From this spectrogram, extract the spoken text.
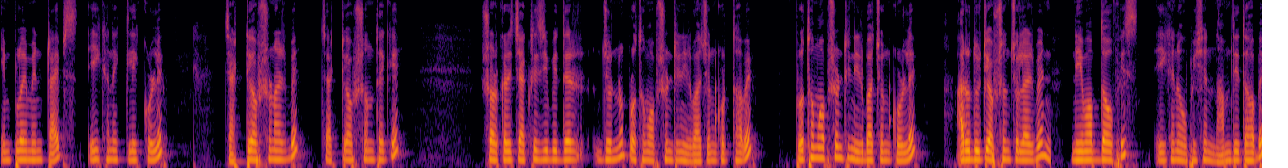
এমপ্লয়মেন্ট টাইপস এইখানে ক্লিক করলে চারটি অপশন আসবে। চারটি অপশন থেকে সরকারি চাকরিজীবীদের জন্য প্রথম অপশনটি নির্বাচন করতে হবে। প্রথম অপশনটি নির্বাচন করলে আরও দুটি অপশন চলে আসবে। নেম অফ দ্য অফিস এইখানে অফিসের নাম দিতে হবে।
